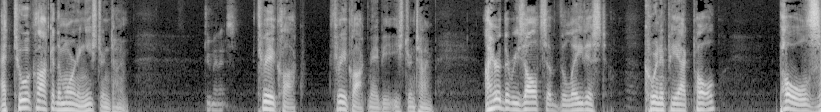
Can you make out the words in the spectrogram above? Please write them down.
at 2 o'clock in the morning Eastern Time. Two minutes. 3 o'clock, 3 o'clock maybe Eastern Time. I heard the results of the latest Quinnipiac poll, polls,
